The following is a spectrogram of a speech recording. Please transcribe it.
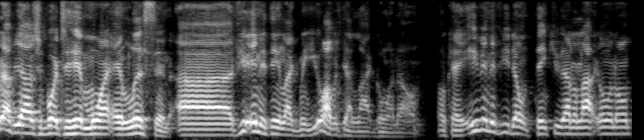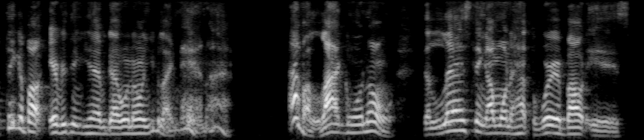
What up, y'all? It's your boy Tahir Moore. And listen, uh, if you're anything like me, you always got a lot going on. Okay. Even if you don't think you got a lot going on, think about everything you have going on. You be like, man, I, I have a lot going on. The last thing I want to have to worry about is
